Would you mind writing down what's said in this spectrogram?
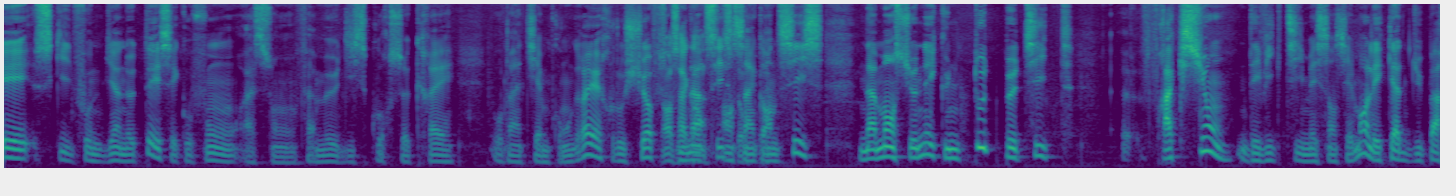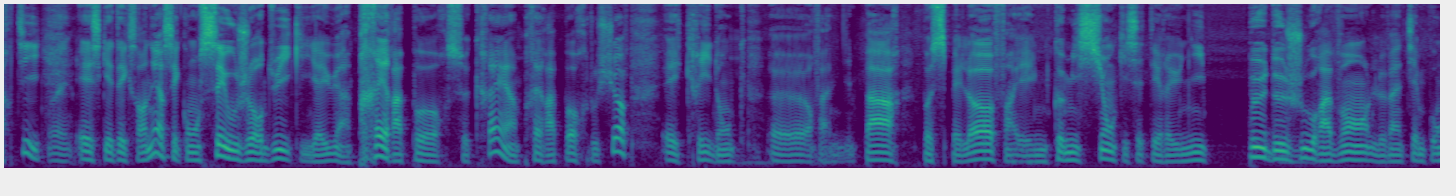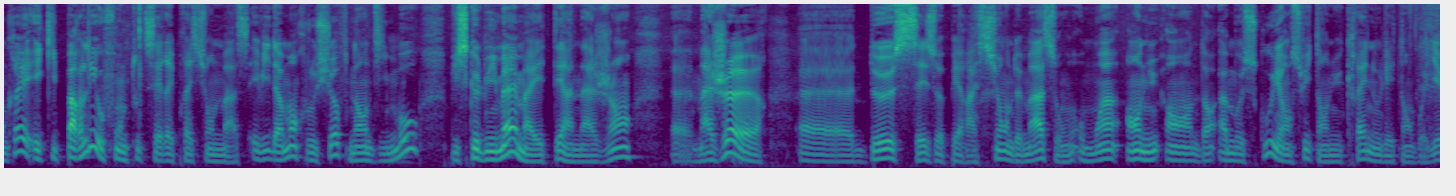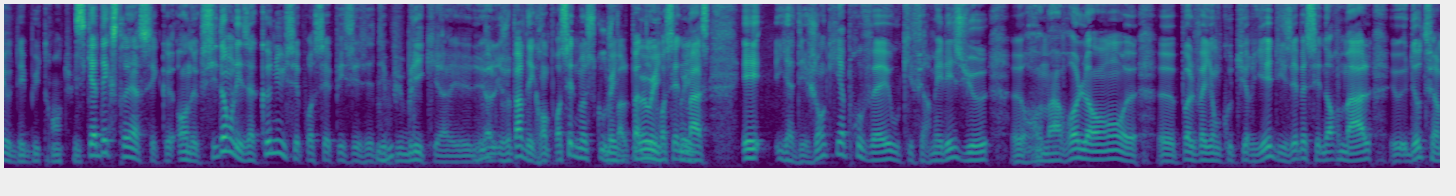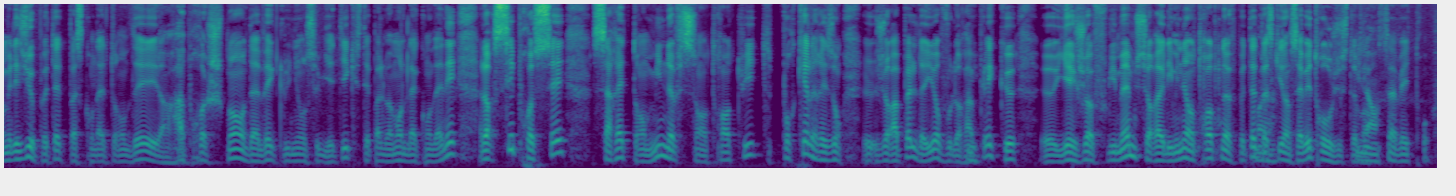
Et ce qu'il faut bien noter, c'est qu'au fond, à son fameux discours secret au 20e congrès, Khrushchev, en 1956, n'a mentionné qu'une toute petite euh, fraction des victimes, essentiellement les cadres du parti. Et ce qui est extraordinaire, c'est qu'on sait aujourd'hui qu'il y a eu un pré-rapport secret, un pré-rapport Khrushchev, écrit donc euh, enfin, par Pospelov et une commission qui s'était réunie peu de jours avant le 20e congrès et qui parlait au fond de toutes ces répressions de masse. Évidemment, Khrushchev n'en dit mot, puisque lui-même a été un agent euh, majeur euh, de ces opérations de masse, au, moins en, à Moscou et ensuite en Ukraine où il est envoyé au début 38. Ce qu'il y a d'extraordinaire, c'est qu'en Occident, on les a connus, ces procès, puisqu'ils étaient mhm. publics. Je parle des grands procès de Moscou, je ne parle pas des procès de masse. Et il y a des gens qui approuvaient ou qui fermaient les yeux. Euh, Romain Roland, euh, Paul Vaillant-Couturier disaient ben, c'est normal. D'autres fermaient les yeux, peut-être parce qu'on attendait un rapprochement d'avec l'Union soviétique, ce n'était pas le moment de la condamner. Alors ces procès s'arrêtent en 1938. Pour quelle raison? Je rappelle d'ailleurs, vous le rappelez, que euh, Yejov lui-même sera éliminé en 39, peut-être parce qu'il en savait trop, justement. Il en savait trop.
